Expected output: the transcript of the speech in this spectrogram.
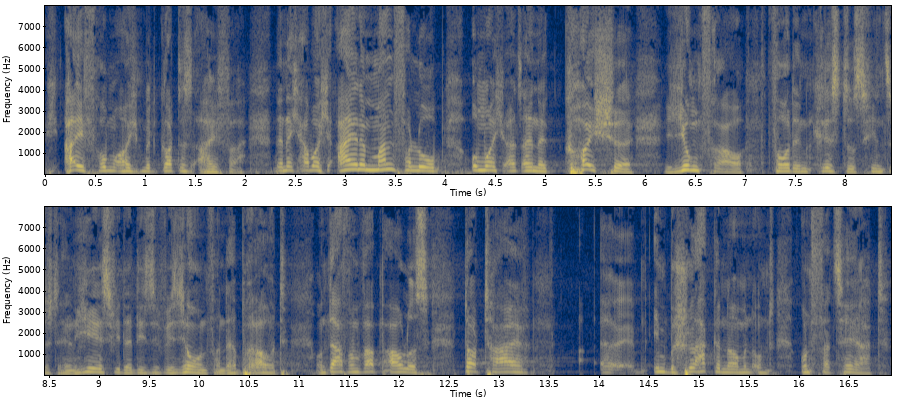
Ich eifere um euch mit Gottes Eifer, denn ich habe euch einen Mann verlobt, um euch als eine keusche Jungfrau vor den Christus hinzustellen. Hier ist wieder diese Vision von der Braut. Und davon war Paulus total äh, in Beschlag genommen und, und verzehrt.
